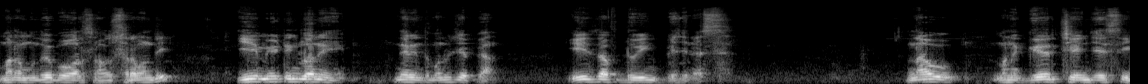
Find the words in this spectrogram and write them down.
మనం ముందుకు పోవాల్సిన అవసరం ఉంది. ఈ మీటింగ్లోనే నేను ఇంత ముందు చెప్పాను ease of doing business now మన గేర్ చేంజ్ చేసి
